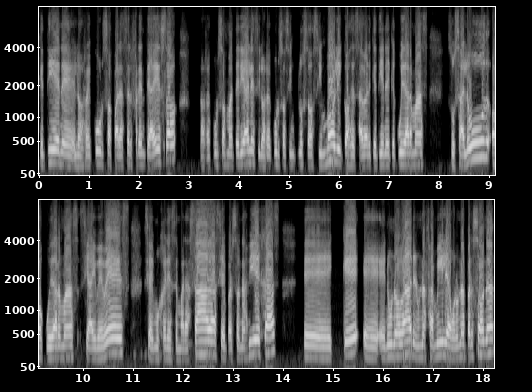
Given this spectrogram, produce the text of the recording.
que tiene los recursos para hacer frente a eso, los recursos materiales y los recursos incluso simbólicos de saber que tiene que cuidar más su salud o cuidar más si hay bebés, si hay mujeres embarazadas, si hay personas viejas, eh, que eh, en un hogar, en una familia o en una persona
